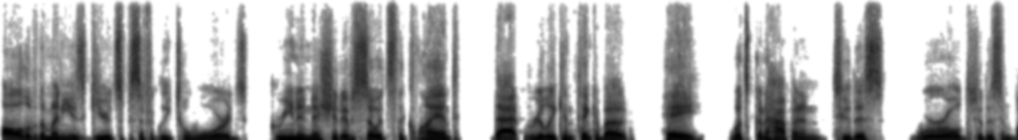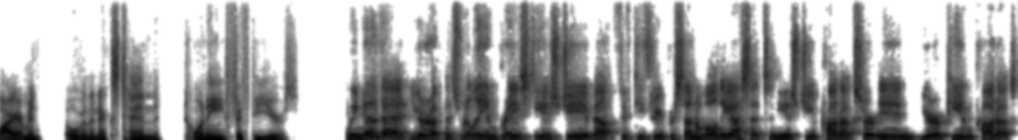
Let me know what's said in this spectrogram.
all of the money is geared specifically towards green initiatives. So it's the client that really can think about hey, what's going to happen to this world, to this environment over the next 10, 20, 50 years? We know that Europe has really embraced ESG. About 53% of all the assets in ESG products are in European products.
